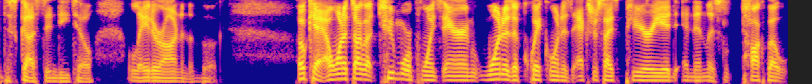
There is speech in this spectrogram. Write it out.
discussed in detail later on in the book. Okay, I want to talk about two more points, Aaron. One is a quick one is exercise period, and then let's talk about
